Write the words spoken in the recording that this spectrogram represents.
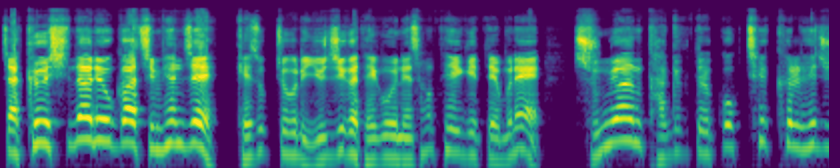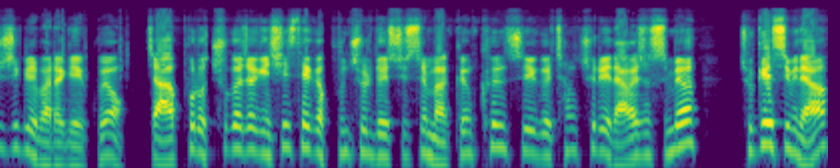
자, 그 시나리오가 지금 현재 계속적으로 유지가 되고 있는 상태이기 때문에 중요한 가격들 꼭 체크를 해주시길 바라겠고요. 자, 앞으로 추가적인 시세가 분출될 수 있을 만큼 큰 수익을 창출해 나가셨으면 좋겠습니다.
